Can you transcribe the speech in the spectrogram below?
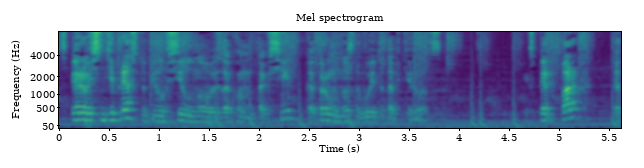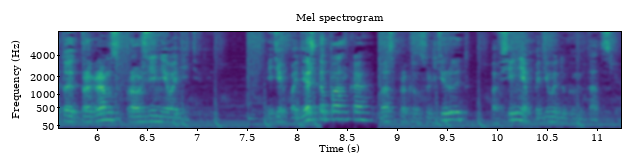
С 1 сентября вступил в силу новый закон о такси, к которому нужно будет адаптироваться. Эксперт Парк готовит программу сопровождения водителей. И техподдержка парка вас проконсультирует по всей необходимой документации.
